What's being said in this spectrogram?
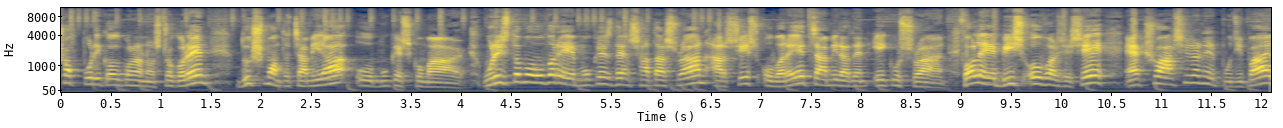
সব পরিকল্পনা নষ্ট করেন দুষ্মন্ত চামিরা ও মুকেশ কুমার। উনিশতম ওভারে মুকেশ দেন সাতাশ রান আর শেষ ওভারে চামিরা দেন একুশ রান। ফলে বিশ ওভার শেষে একশো আশি রানের পুঁজি পায়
